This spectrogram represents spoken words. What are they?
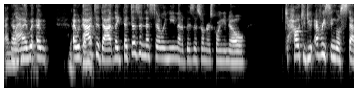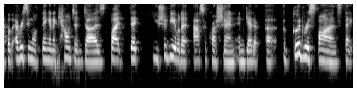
and yeah, last, I would, I would, yeah, I would add ahead. to that, like that doesn't necessarily mean that a business owner is going to know how to do every single step of every single thing an accountant does, but that you should be able to ask a question and get a, a, a good response that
